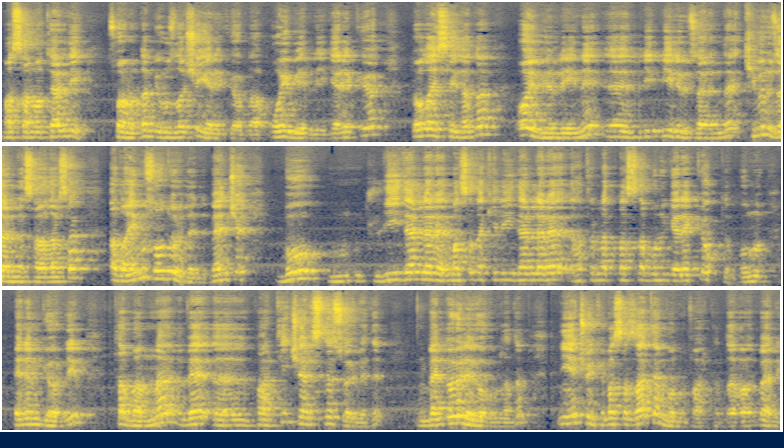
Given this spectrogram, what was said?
masa noter değil. Sonunda bir uzlaşı gerekiyor da oy birliği gerekiyor. Dolayısıyla da oy birliğini e, biri üzerinde kimin üzerinde sağlarsak adayımız odur dedi. Bence bu liderlere, masadaki liderlere hatırlatmasına bunu gerek yoktu. Bunu benim gördüğüm tabanına ve e, parti içerisinde söyledi. Ben öyle yorumladım. Niye? Çünkü masa zaten bunun farkında. Yani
